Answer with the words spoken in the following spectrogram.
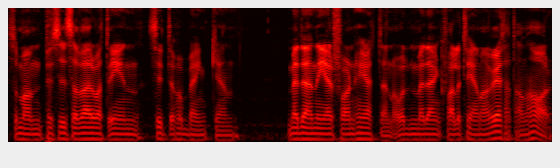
som man precis har värvat in, sitter på bänken med den erfarenheten och med den kvaliteten man vet att han har.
